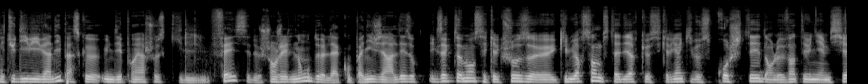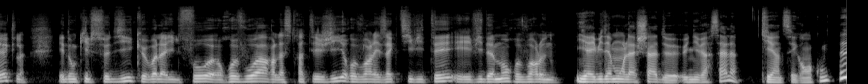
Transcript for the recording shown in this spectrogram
Et tu dis Vivendi parce qu'une des premières choses qu'il fait, c'est de changer le nom de la Compagnie Générale des Eaux. Exactement, c'est quelque chose qui lui ressemble, c'est-à-dire que c'est quelqu'un qui veut se projeter dans le 21e siècle, et donc il se dit que voilà, il faut revoir la stratégie, revoir les activités, et évidemment revoir le nom. Il y a évidemment l'achat de Universal, qui est un de ses grands coups. Oui,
